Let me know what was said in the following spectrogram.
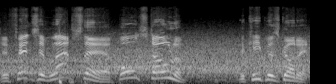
Defensive lapse there. Ball stolen. The keeper's got it.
